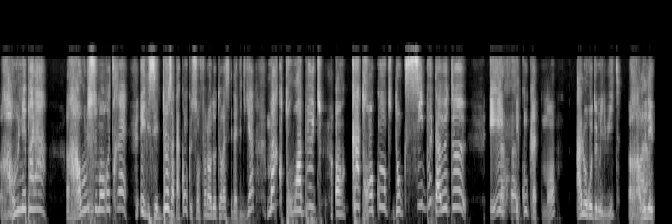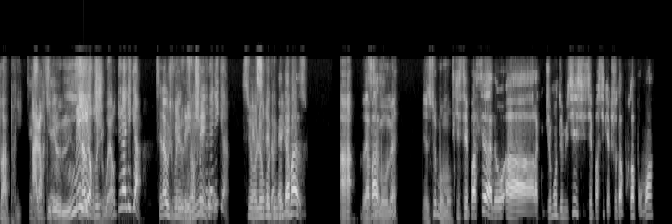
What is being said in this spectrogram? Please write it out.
Raoul n'est pas là. Raoul se met en retrait. Et ces deux attaquants que sont Fernando Torres et David Villa marquent trois buts en quatre rencontres, donc six buts à eux deux. Et, et concrètement, à l'Euro 2008, Raoul Voilà. n'est pas pris, alors qu'il est le meilleur joueur de la Liga. C'est là où je voulais le vous meilleur joueur emmener de la Liga. sur l'Euro mesdames. Mais 2008. Damas, Ah, vas-y, Damas. Mohamed. Bien sûr, Momo. ce qui s'est passé à la Coupe du Monde 2006, il s'est passé quelque chose d'important pour moi.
